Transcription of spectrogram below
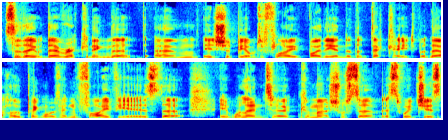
So they they're reckoning that um, it should be able to fly by the end of the decade, but they're hoping within five years that it will enter commercial service, which is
